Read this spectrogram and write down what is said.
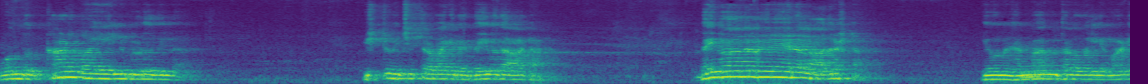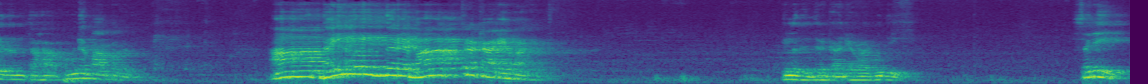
ಒಂದು ಕಾಳು ಬಾಯಿಯಲ್ಲಿ ಬೀಳುವುದಿಲ್ಲ. ಇಷ್ಟು ವಿಚಿತ್ರವಾಗಿದೆ ದೈವದ ಆಟ. ದೈವ ಅಂದರೆ ಬೇರೆ ಇರಲ್ಲ ಅದೃಷ್ಟ. ಇವನು ಜನ್ಮಾಂತರದಲ್ಲಿ ಮಾಡಿದಂತಹ ಪುಣ್ಯ ಪಾಪಗಳು. ಆ ದೈವ ಇದ್ದರೆ ಮಾತ್ರ ಕಾರ್ಯವಾಗುತ್ತೆ ಇಲ್ಲದಿದ್ದರೆ ಕಾರ್ಯವಾಗುವುದಿಲ್ಲ. ಸರಿ,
